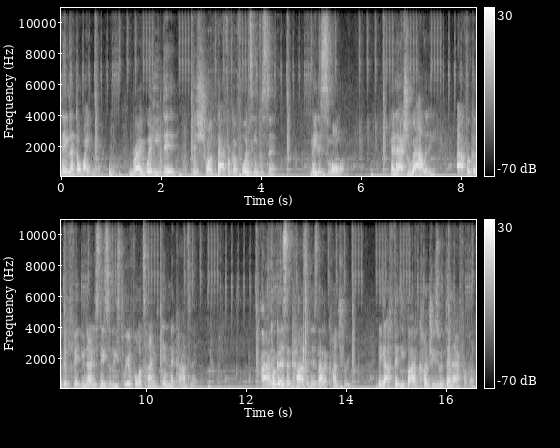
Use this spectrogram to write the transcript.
Named after the white man. Right? What he did is shrunk Africa 14%, made it smaller. In actuality, Africa could fit United States at least three or four times in the continent. Africa is a continent, it's not a country. They got 55 countries within Africa,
